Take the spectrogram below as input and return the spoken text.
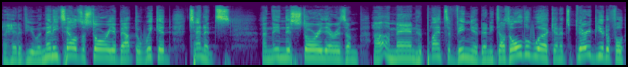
ahead of you. And then he tells a story about the wicked tenants. And in this story, there is a, a man who plants a vineyard and he does all the work and it's very beautiful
